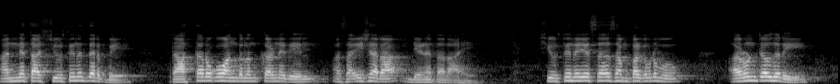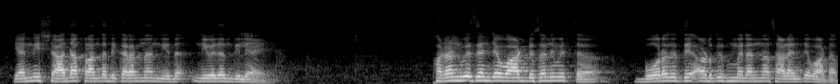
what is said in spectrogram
अन्यथा शिवसेनेतर्फे रास्ता रोको आंदोलन करण्यात येईल असा इशारा देण्यात आला आहे. शिवसेनेचे सहसंपर्क प्रमुख अरुण चौधरी यांनी शहादा प्रांताधिकाऱ्यांना निद निवेदन दिले आहे. फडणवीस यांच्या वाढदिवसानिमित्त बोरद येथे अडतीस महिलांना साड्यांचे वाटप.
